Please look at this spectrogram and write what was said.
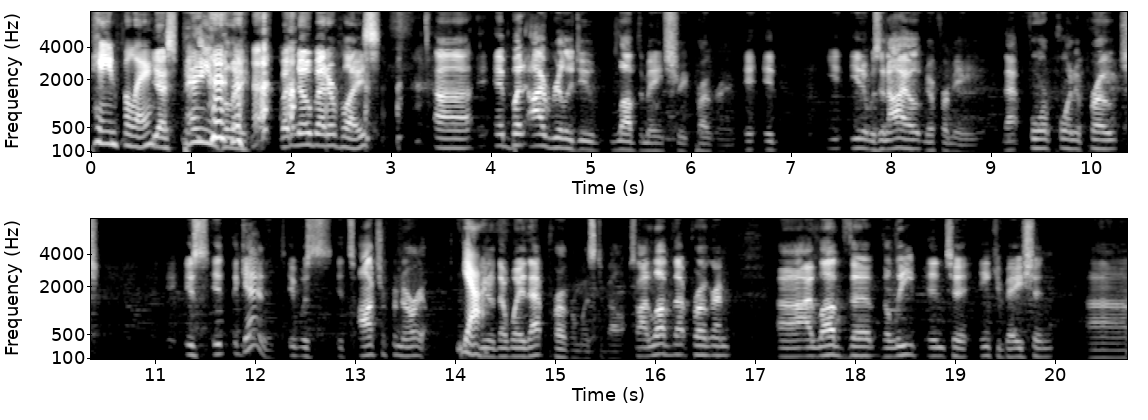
Painfully. Yes, painfully, but no better place. Uh, but I really do love the Main Street program. It, it you, you know, it was an eye opener for me. That four point approach is it again. It was it's entrepreneurial. Yeah. You know the way that program was developed. So I love that program. Uh, I love the the leap into incubation. Uh,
